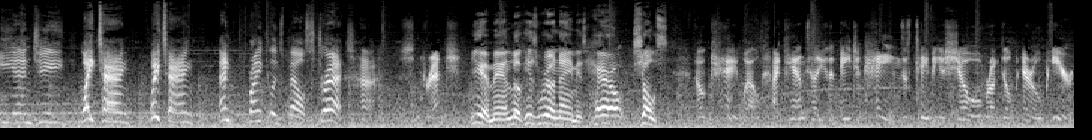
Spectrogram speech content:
E N G. Wei Cheng. Wei Cheng. And Franklin's pal, Stretch. Huh. Stretch? Yeah, man, look, his real name is Harold Joseph. Okay, well, I can tell you that Agent Haines is taping a show over on Del Perro Pier.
